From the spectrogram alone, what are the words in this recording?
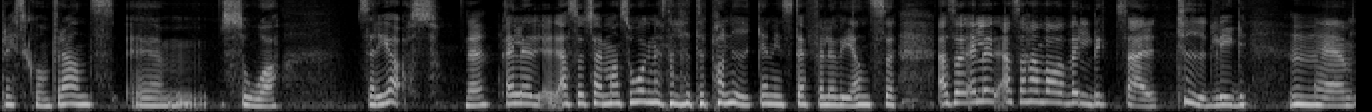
presskonferens ehm, så seriös. Nej. Eller alltså så här, man såg nästan lite paniken i Steffe Löfvens... Alltså, eller, alltså han var väldigt så här, tydlig ehm,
